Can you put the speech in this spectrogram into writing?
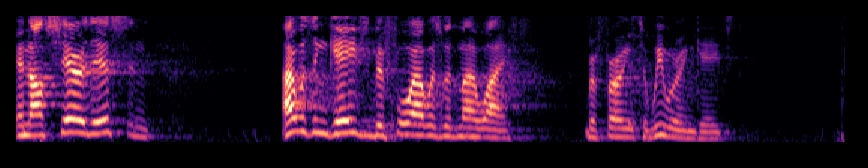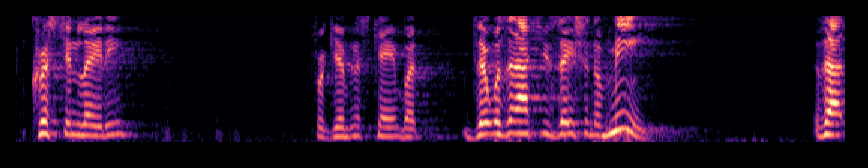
And I'll share this. And I was engaged before I was with my wife referring to we were engaged. Christian lady, forgiveness came, but there was an accusation of me that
